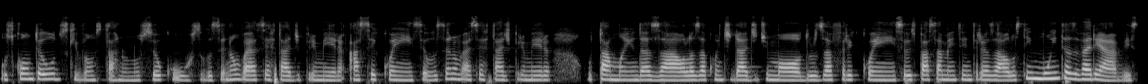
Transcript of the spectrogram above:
os conteúdos que vão estar no seu curso, você não vai acertar de primeira a sequência, você não vai acertar de primeira o tamanho das aulas, a quantidade de módulos, a frequência, o espaçamento entre as aulas, tem muitas variáveis.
